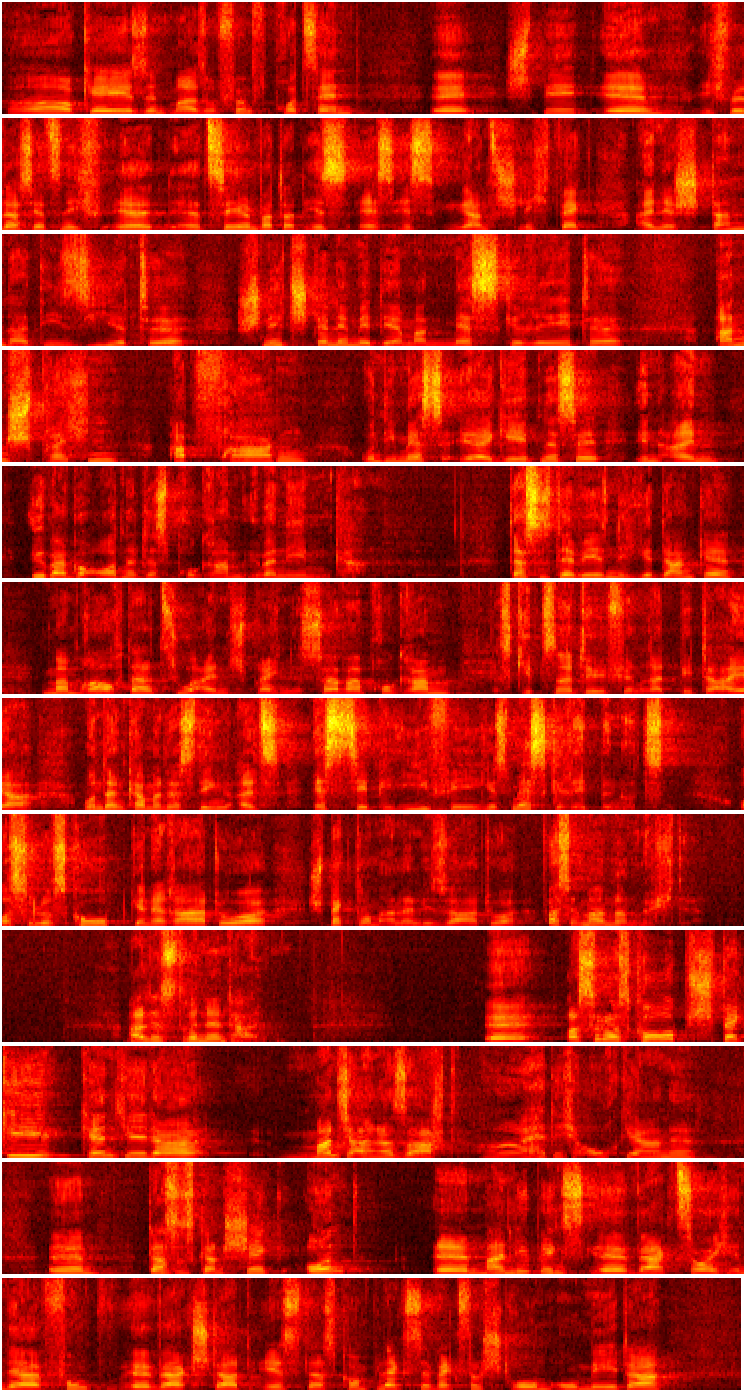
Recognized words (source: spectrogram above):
Ah, okay, sind mal so 5 Prozent. Äh, spät, äh, ich will das jetzt nicht äh, erzählen, was das ist. Es ist ganz schlichtweg eine standardisierte Schnittstelle, mit der man Messgeräte ansprechen, abfragen und die Messergebnisse in ein übergeordnetes Programm übernehmen kann. Das ist der wesentliche Gedanke. Man braucht dazu ein entsprechendes Serverprogramm, das gibt es natürlich für ein Radpitaya, und dann kann man das Ding als SCPI-fähiges Messgerät benutzen. Oszilloskop, Generator, Spektrumanalysator, was immer man möchte. Alles drin enthalten. Äh, Oszilloskop, Specki kennt jeder. Manch einer sagt, ah, hätte ich auch gerne. Ähm, das ist ganz schick. Und äh, mein Lieblingswerkzeug in der Funkwerkstatt ist das komplexe Wechselstromometer.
